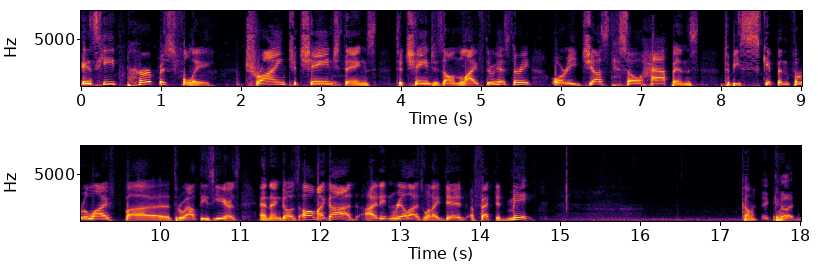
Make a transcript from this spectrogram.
is he purposefully trying to change things to change his own life through history, or he just so happens to be skipping through life uh, throughout these years and then goes, "Oh my God, I didn't realize what I did affected me." Coming? It could.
